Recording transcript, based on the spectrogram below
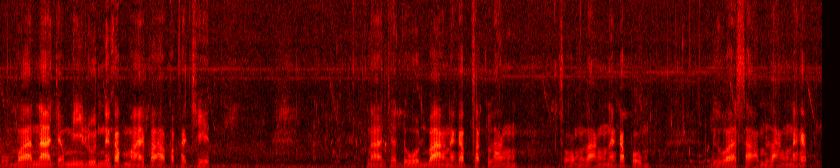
ผมว่าน่าจะมีลุ้นนะครับหมายป่าปักกระเฉดน่าจะโดนบ้างนะครับสักหลังสองหลังนะครับผมหรือว่าสามหลังนะครับ อ่า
